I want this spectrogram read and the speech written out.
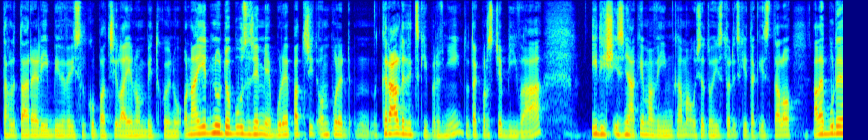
tahle ta rally by ve výsledku patřila jenom Bitcoinu. Ona jednu dobu zřejmě bude patřit, on bude, král vždycky první, to tak prostě bývá i když i s nějakýma výjimkama, už se to historicky taky stalo, ale bude,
